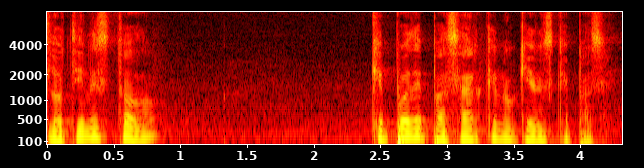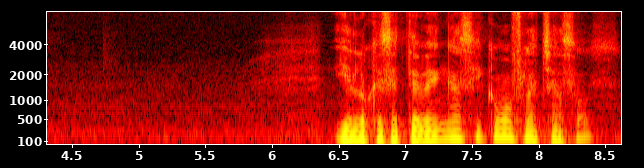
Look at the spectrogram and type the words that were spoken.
lo tienes todo, ¿Qué puede pasar que no quieres que pase? Y en lo que se te venga así como flachazos,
